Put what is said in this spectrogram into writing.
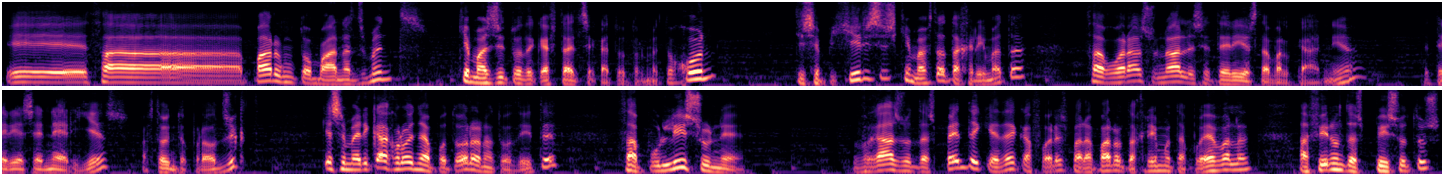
ε, θα πάρουν το management και μαζί το 17% των μετοχών της επιχείρησης και με αυτά τα χρήματα θα αγοράσουν άλλες εταιρείες στα Βαλκάνια, εταιρείες ενέργειας, αυτό είναι το project, και σε μερικά χρόνια από τώρα να το δείτε, θα πουλήσουν βγάζοντας 5 και 10 φορές παραπάνω τα χρήματα που έβαλαν, αφήνοντας πίσω τους,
